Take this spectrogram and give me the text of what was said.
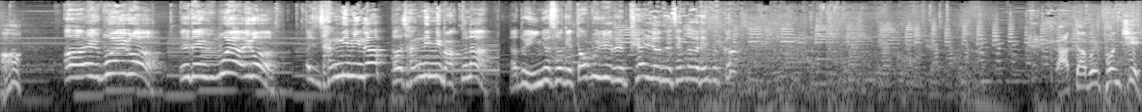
어? 아, 이 뭐야 이거? 내, 내 뭐야 이거? 아, 장님인가? 어, 장님이 맞구나. 나도 이 녀석의 W를 피하려는 생각을 해볼까? 나따블 펀치.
